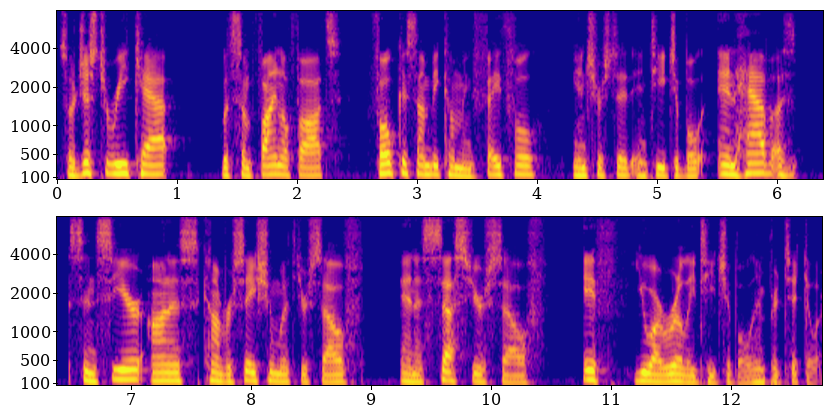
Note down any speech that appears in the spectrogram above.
So just to recap with some final thoughts, focus on becoming faithful, interested and teachable and have a sincere, honest conversation with yourself and assess yourself if you are really teachable in particular.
